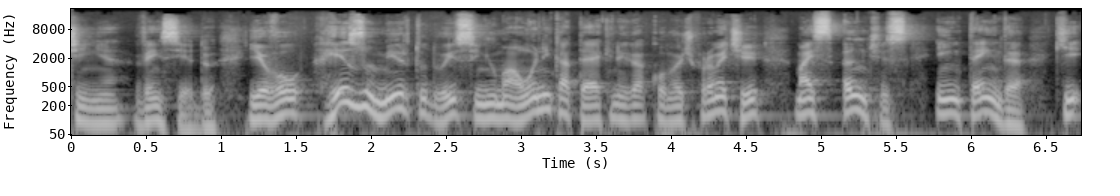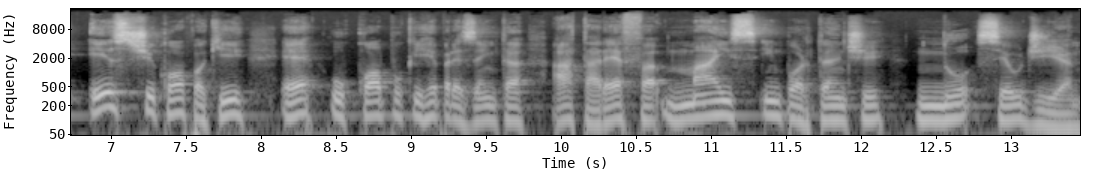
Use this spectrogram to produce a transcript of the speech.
tinha vencido. E eu vou resumir tudo isso em uma única técnica, como eu te prometi, mas antes, entenda que este copo aqui é o copo que representa a tarefa mais importante no seu dia.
